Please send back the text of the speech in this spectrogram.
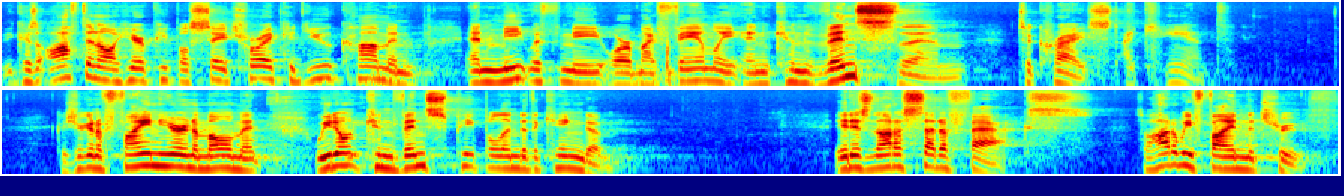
Because often I'll hear people say, Troy, could you come and and meet with me or my family and convince them to Christ. I can't. Because you're going to find here in a moment, we don't convince people into the kingdom. It is not a set of facts. So, how do we find the truth?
